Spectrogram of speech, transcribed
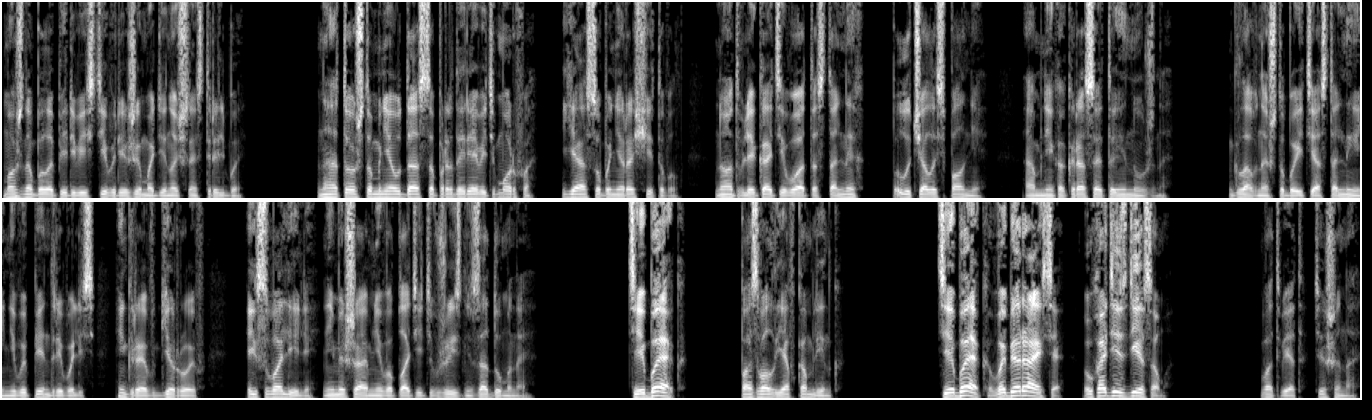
можно было перевести в режим одиночной стрельбы. На то, что мне удастся продырявить морфа, я особо не рассчитывал, но отвлекать его от остальных получалось вполне, а мне как раз это и нужно. Главное, чтобы эти остальные не выпендривались, играя в героев, и свалили, не мешая мне воплотить в жизнь задуманное. «Тибек!» — позвал я в камлинг. «Тибек, выбирайся! Уходи с Дисом!» В ответ тишина.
